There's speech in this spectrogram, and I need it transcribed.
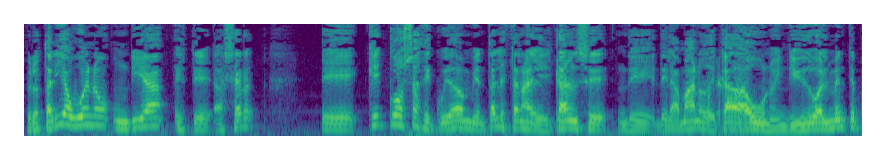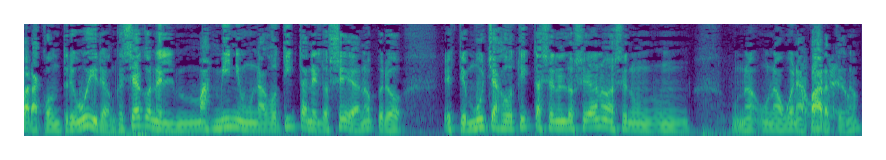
Pero estaría bueno un día este, hacer eh, qué cosas de cuidado ambiental están al alcance de, de, la mano de cada uno individualmente para contribuir, aunque sea con el más mínimo, una gotita en el océano, pero este, muchas gotitas en el océano hacen un, una, una, buena parte, ¿no?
